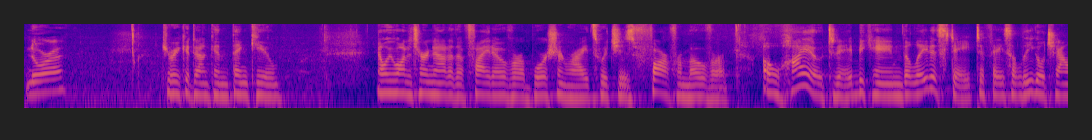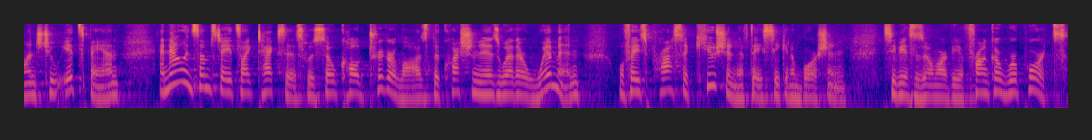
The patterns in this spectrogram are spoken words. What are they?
Norah? Jericka Duncan, thank you. And we want to turn now to the fight over abortion rights, which is far from over. Ohio today became the latest state to face a legal challenge to its ban. And now in some states like Texas with so-called trigger laws, the question is whether women will face prosecution if they seek an abortion. CBS's Omar Villafranca reports.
